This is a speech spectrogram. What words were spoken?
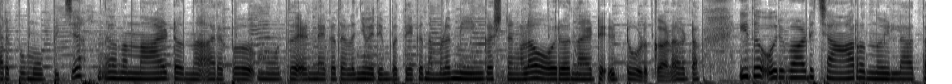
അരപ്പ് മൂപ്പിച്ച് നന്നായിട്ടൊന്ന് അരപ്പ് മൂത്ത് എണ്ണയൊക്കെ തെളിഞ്ഞ് വരുമ്പോഴത്തേക്ക് നമ്മൾ മീൻ കഷ്ണങ്ങൾ ഓരോന്നായിട്ട് ഇട്ട് കൊടുക്കുകയാണ് കേട്ടോ. ഇത് ഒരുപാട് ചാറൊന്നും ഇല്ലാത്ത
